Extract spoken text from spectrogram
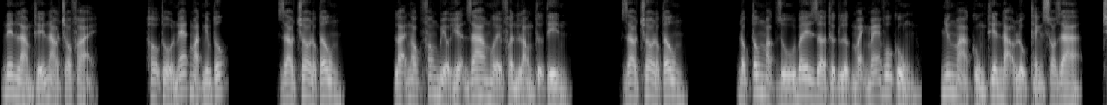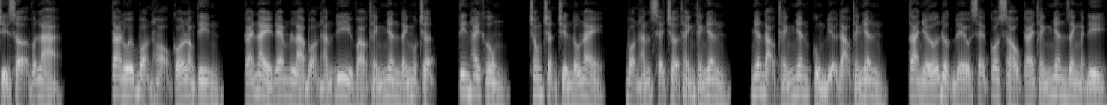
nên làm thế nào cho phải? Hậu thổ nét mặt nghiêm túc. Giao cho độc tông. Lại ngọc phong biểu hiện ra mười phần lòng tự tin. Giao cho độc tông. Độc tông mặc dù bây giờ thực lực mạnh mẽ vô cùng, nhưng mà cùng thiên đạo lục thánh so ra, chỉ sợ vẫn là ta đối bọn họ có lòng tin, cái này đem là bọn hắn đi vào thánh nhân đánh một trận, tin hay không, trong trận chiến đấu này, bọn hắn sẽ trở thành thánh nhân nhân đạo thánh nhân cùng địa đạo thánh nhân, ta nhớ được đều sẽ có sáu cái thánh nhân danh ngạch đi,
